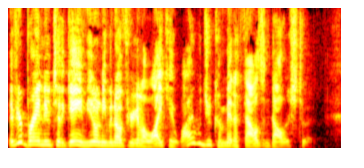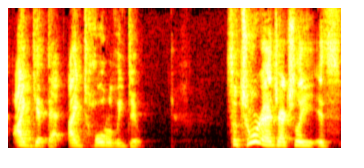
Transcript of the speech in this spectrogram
If you're brand new to the game, you don't even know if you're going to like it. Why would you commit thousand dollars to it? I get that. I totally do. So Tour Edge actually is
